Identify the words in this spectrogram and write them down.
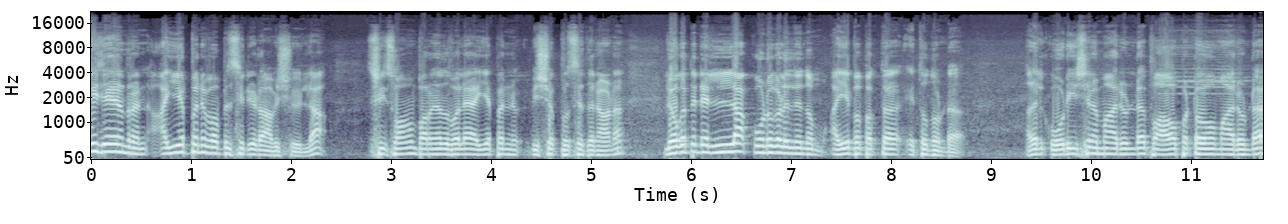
ശ്രീ ജയേന്ദ്രൻ അയ്യപ്പന് പബ്ലിസിറ്റിയുടെ ആവശ്യമില്ല. ശ്രീ സോമൻ പറഞ്ഞതുപോലെ അയ്യപ്പൻ വിശ്വപ്രസിദ്ധനാണ്. ലോകത്തിന്റെ എല്ലാ കോണുകളിൽ നിന്നും അയ്യപ്പ ഭക്തർ എത്തുന്നുണ്ട്. അതിൽ കോടീശ്വരന്മാരുണ്ട് പാവപ്പെട്ടവന്മാരുണ്ട്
